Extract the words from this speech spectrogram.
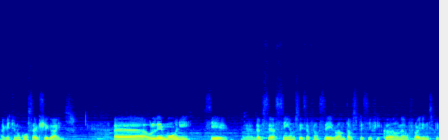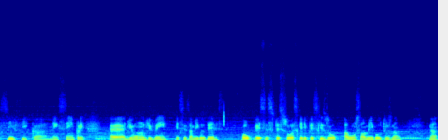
A gente não consegue chegar a isso. É, o Lemone, se deve ser assim, eu não sei se é francês, lá não estava especificando, né? O Freud não especifica nem sempre é, de onde vêm esses amigos deles ou essas pessoas que ele pesquisou, alguns são amigos, outros não, né?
